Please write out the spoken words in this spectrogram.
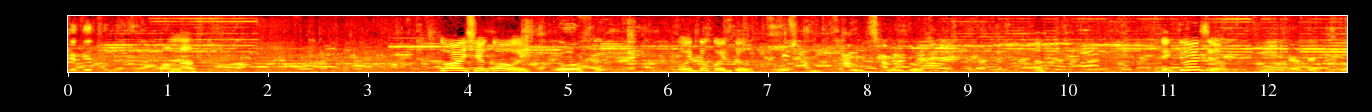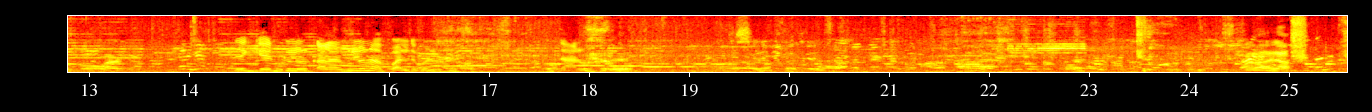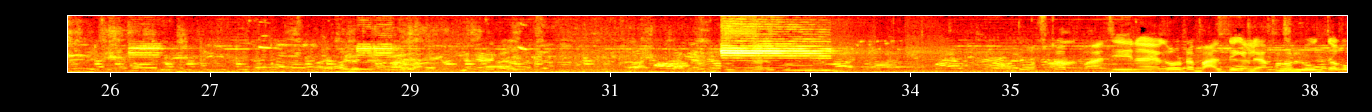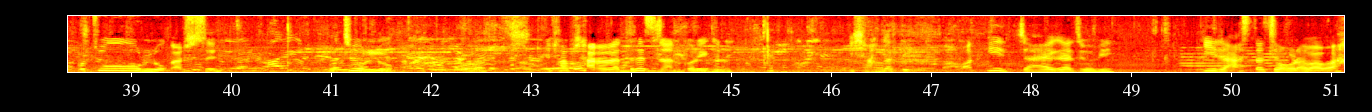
আটকে দিয়ে চলে গঙ্গা আজকে খোলা। কই সে কই? ও কই তো কই তো? ও সামনে দেখতে পেয়েছ? এই গেটগুলোর কালারগুলো না পাল্টে পাল্টে দিয়েছে। দারুণ। চলো দশটা বাজে না এগারোটা বাজতে গেলে। এখনও লোক দেখো প্রচুর লোক আসছে। প্রচুর লোক। এসব সারা রাত ধরে স্নান করে এখানে। কি সাংঘাতিক। বাবা কি জায়গা জমি। কি রাস্তা চওড়া বাবা।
